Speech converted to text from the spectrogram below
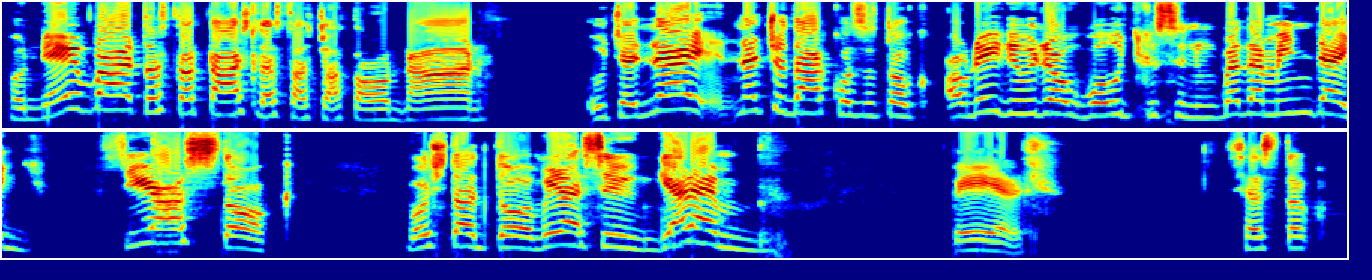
hogy névváltoztatás lesz a csatornán. Úgyhogy ne, ne csodálkozzatok, a régi videókban úgy köszönünk be, de mindegy. Sziasztok! Mostantól mi leszünk Gelemb! Pérs. Sziasztok!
